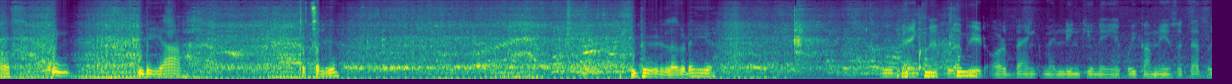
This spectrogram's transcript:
ऑफ़ इंडिया। तो चलिए, भीड़ लग रही है। बैंक में पूरा भीड़ और बैंक में लिंक ही नहीं है कोई काम नहीं हो सकता तो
